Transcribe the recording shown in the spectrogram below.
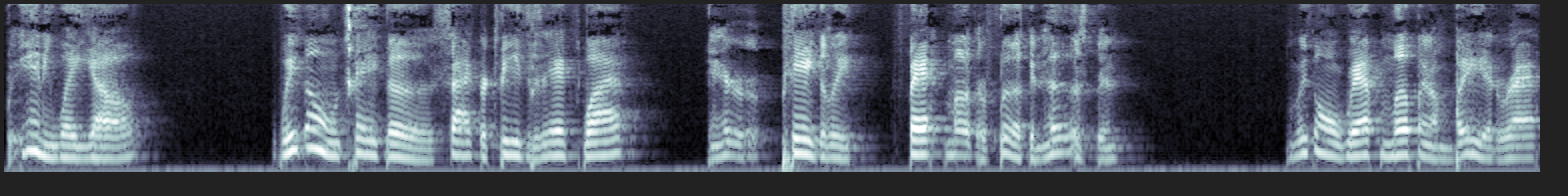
But anyway, y'all, we gonna take uh, Socrates' ex-wife and her piggly, fat motherfucking husband. we gonna wrap them up in a bed, right?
